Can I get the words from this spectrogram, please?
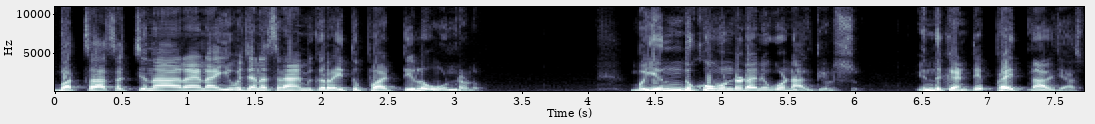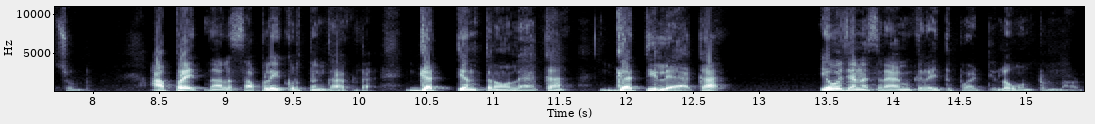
బత్సా సత్యనారాయణ యువజన శ్రామిక రైతు పార్టీలో ఉండడు. ఎందుకు ఎందుకు ఉండడని కూడా నాకు తెలుసు. ఎందుకంటే ప్రయత్నాలు చేస్తుండు. ఆ ప్రయత్నాలు సఫలీకృతం కాకుండా గత్యంతరం లేక గతి లేక యువజన శ్రామిక రైతు పార్టీలో ఉంటున్నాడు.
